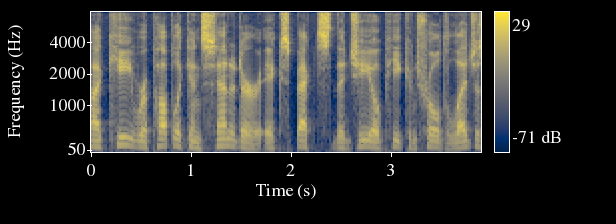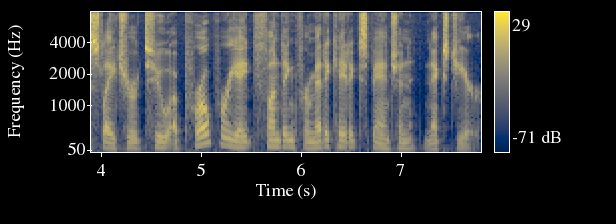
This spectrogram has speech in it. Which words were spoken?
A key Republican senator expects the GOP controlled legislature to appropriate funding for Medicaid expansion next year.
